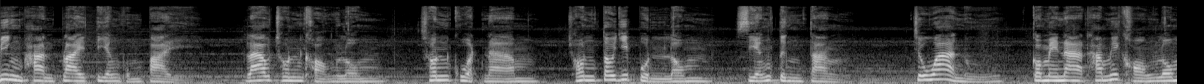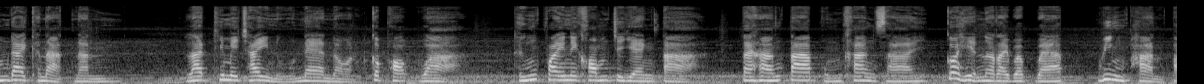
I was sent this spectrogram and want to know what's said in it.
วิ่งผ่านปลายเตียงผมไป แล้วชนของลม ชนขวดน้ำชนโต๊ะญี่ปุ่นล้มเสียงตึงตัง จะว่าหนูก็ไม่น่าทำให้ของล้มได้ขนาดนั้น และที่ไม่ใช่หนูแน่นอนก็เพราะว่า ถึงไฟในคอมจะแยงตา แต่หางตาผมข้างซ้ายก็เห็นอะไรแวบๆวิ่งผ่านไป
